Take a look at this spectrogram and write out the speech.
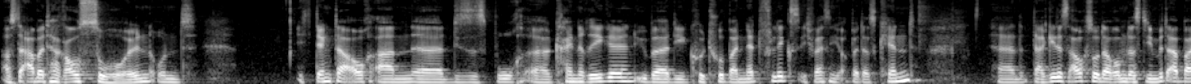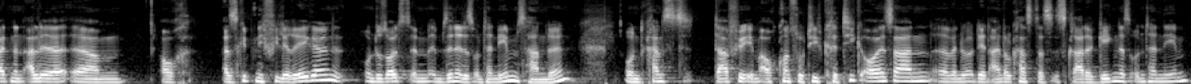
aus der Arbeit herauszuholen und ich denke da auch an äh, dieses Buch äh, Keine Regeln über die Kultur bei Netflix. Ich weiß nicht, ob ihr das kennt. Äh, da geht es auch so darum, dass die Mitarbeitenden alle ähm, auch, also es gibt nicht viele Regeln und du sollst im, im Sinne des Unternehmens handeln und kannst dafür eben auch konstruktiv Kritik äußern, äh, wenn du den Eindruck hast, das ist gerade gegen das Unternehmen.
